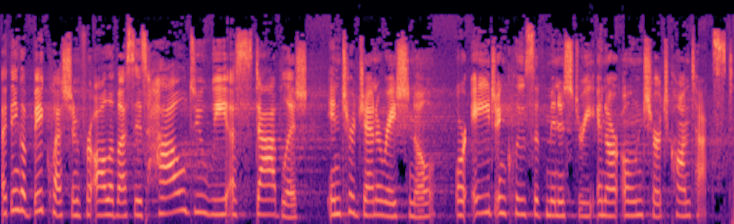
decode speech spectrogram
I think a big question for all of us is how do we establish intergenerational or age inclusive ministry in our own church context?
